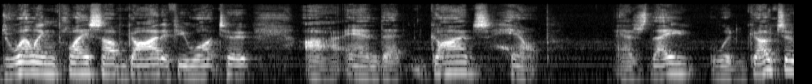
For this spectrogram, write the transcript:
dwelling place of God, if you want to, uh, and that God's help as they would go to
